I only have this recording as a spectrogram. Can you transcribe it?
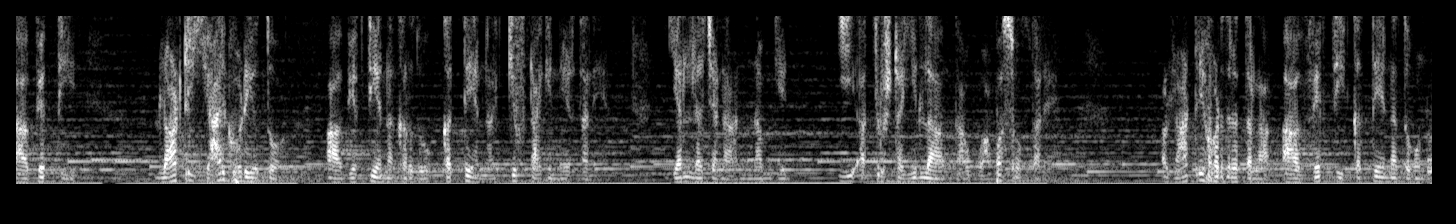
ಆ ವ್ಯಕ್ತಿ ಲಾಟ್ರಿ ಯಾರಿಗೆ ಹೊಡೆಯುತ್ತೋ ಆ ವ್ಯಕ್ತಿಯನ್ನು ಕರೆದು ಕತ್ತೆಯನ್ನು ಗಿಫ್ಟ್ ಆಗಿ ನೀಡ್ತಾನೆ. ಎಲ್ಲ ಜನ ನಮಗೆ ಈ ಅದೃಷ್ಟ ಇಲ್ಲ ಅಂತ ವಾಪಸ್ ಹೋಗ್ತಾರೆ. ಲಾಟ್ರಿ ಹೊಡೆದಿರುತ್ತಲ್ಲ, ಆ ವ್ಯಕ್ತಿ ಕತ್ತೆಯನ್ನು ತಗೊಂಡು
